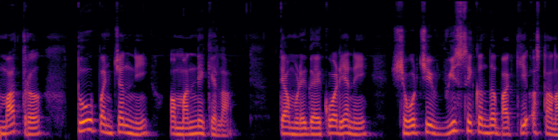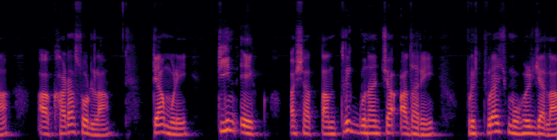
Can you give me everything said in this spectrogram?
मात्र तो पंचांनी अमान्य केला. त्यामुळे गायकवाड याने शेवटचे वीस सेकंद बाकी असताना आखाडा सोडला. त्यामुळे तीन एक अशा तांत्रिक गुणांच्या आधारे पृथ्वीराज मोहोळ याला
